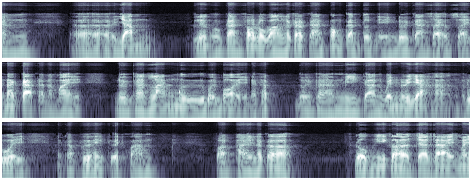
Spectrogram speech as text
ยังย้ำเรื่องของการเฝ้าระวัง และก็การป้องกันตนเอง โดยการใส่ใส่หน้ากากอนามัย โดยการล้างมือบ่อย ๆ นะครับ โดยการมีการเว้นระยะห่างด้วยนะครับ เพื่อให้เกิดความปลอดภัยแล้วก็โรคนี้ก็จะได้ไม่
